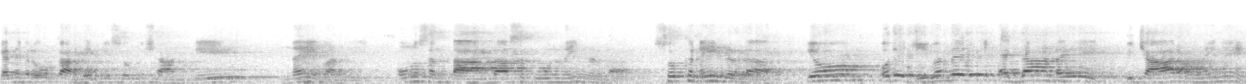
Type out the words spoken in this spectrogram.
ਕਹਿੰਦੇ ਫਿਰ ਉਹ ਘਰ ਦੇ ਵਿੱਚ ਸੁੱਖ, ਸ਼ਾਂਤੀ ਨਹੀਂ ਬਣਦੀ। ਉਹਨੂੰ ਸੰਤਾਨ ਦਾ ਸਕੂਨ ਨਹੀਂ ਮਿਲਦਾ, ਸੁੱਖ ਨਹੀਂ ਮਿਲਦਾ। ਕਿਉਂ? ਉਹਦੇ ਜੀਵਨ ਦੇ ਵਿੱਚ ਐਦਾਂ ਦੇ ਵਿਚਾਰ ਆਉਣੇ ਨੇ।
